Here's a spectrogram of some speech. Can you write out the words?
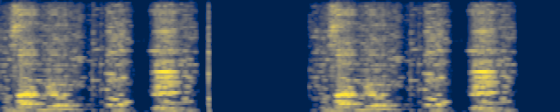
Is that new? Is that new?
